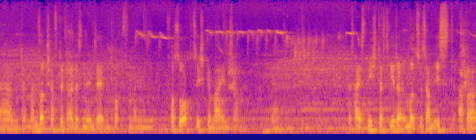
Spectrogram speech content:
Ähm, man wirtschaftet alles in denselben Topf. Man versorgt sich gemeinsam. Ja? Das heißt nicht, dass jeder immer zusammen isst, aber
